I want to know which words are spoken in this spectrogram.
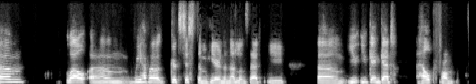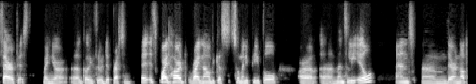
um well um we have a good system here in the netherlands that you um you you can get help from therapists when you're uh, going through depression it's quite hard right now because so many people are uh, mentally ill and um, there are not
